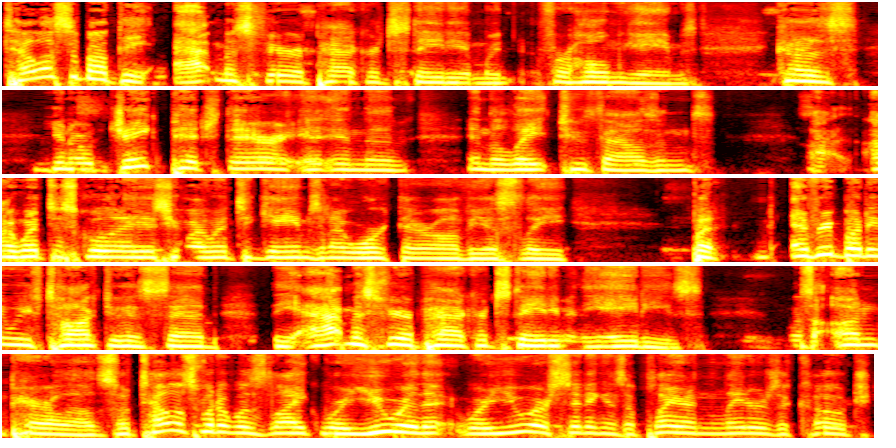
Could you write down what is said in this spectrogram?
Tell us about the atmosphere at Packard Stadium for home games, because you know Jake pitched there in the in the late 2000s. I went to school at ASU. I went to games and I worked there, obviously. But everybody we've talked to has said the atmosphere at Packard Stadium in the 80s was unparalleled. So tell us what it was like where you were the, where you were sitting as a player and later as a coach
